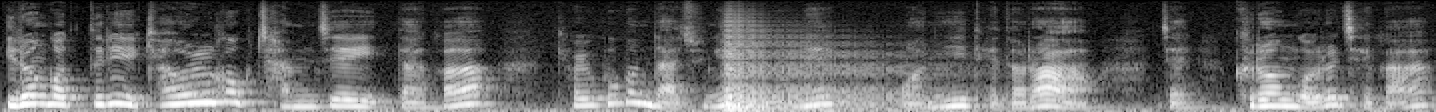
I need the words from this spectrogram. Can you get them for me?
이런 것들이 결국 잠재해 있다가 결국은 나중에 원인이 되더라. 이제 그런 거를 제가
